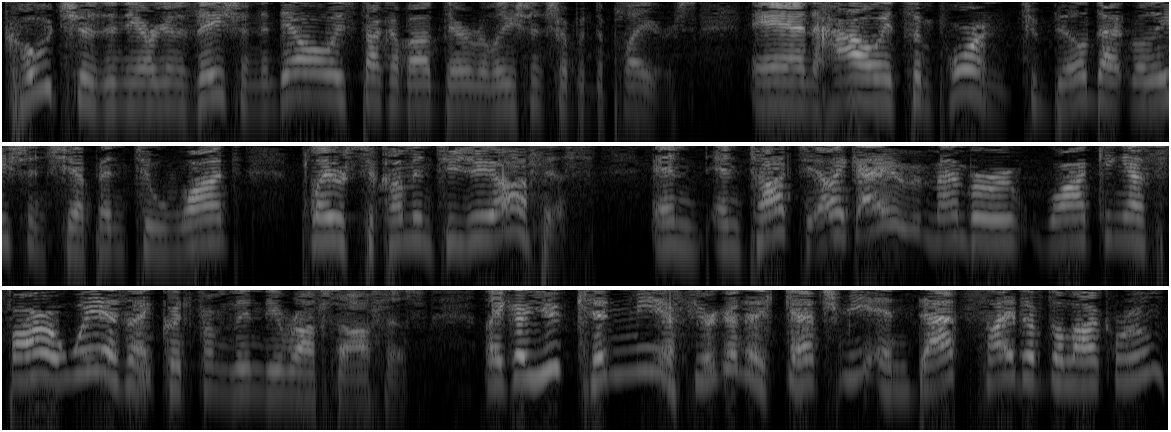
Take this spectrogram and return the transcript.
coaches in the organization and they always talk about their relationship with the players and how it's important to build that relationship and to want players to come into the office and, and talk to you. Like I remember walking as far away as I could from Lindy Ruff's office. Like, are you kidding me? If you're going to catch me in that side of the locker room,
